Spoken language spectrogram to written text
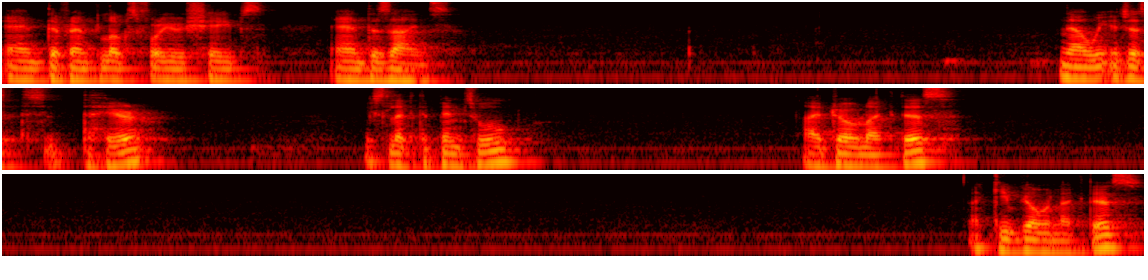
and different looks for your shapes and designs. Now we adjust the hair. We select the pen tool. I draw like this. Keep going like this.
